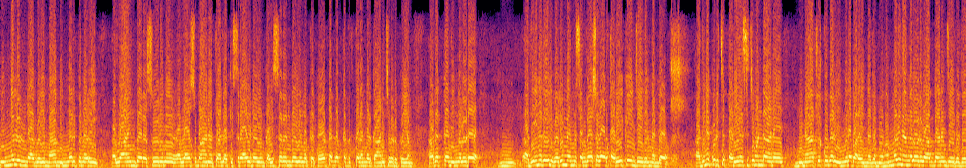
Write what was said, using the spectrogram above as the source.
മിന്നൽ ഉണ്ടാകുകയും ആ മിന്നൽ പിണറിൽ അള്ളാഹിന്റെ റസൂലിന് അള്ളാഹു സുബാനത്താല താല കിസ്രായുടെയും കൈസറിന്റെയും ഒക്കെ കോട്ടഘട്ടസ്ഥലങ്ങൾ കാണിച്ചു കൊടുക്കുകയും അതൊക്കെ നിങ്ങളുടെ അധീനതയിൽ വരുമെന്ന് സന്തോഷ വാർത്ത അറിയിക്കുകയും ചെയ്തിരുന്നല്ലോ. അതിനെക്കുറിച്ച് പരിഹസിച്ചുകൊണ്ടാണ് മുനാഫിക്കുകൾ ഇങ്ങനെ പറയുന്നത്. മുഹമ്മദ് ഞങ്ങളോട് വാഗ്ദാനം ചെയ്തത്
